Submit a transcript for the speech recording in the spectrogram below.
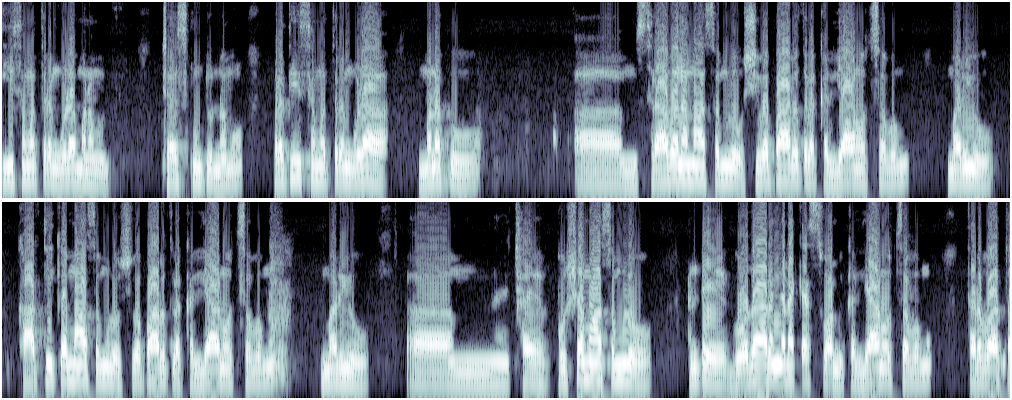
ఈ సంవత్సరం కూడా మనం చేసుకుంటున్నాము. ప్రతి సంవత్సరం కూడా మనకు శ్రావణ మాసంలో శివపార్వతుల కళ్యాణోత్సవం మరియు కార్తీక మాసంలో శివపార్వతుల కళ్యాణోత్సవము మరియు చ- పుష్యమాసంలో అంటే గోదారంగనక స్వామి కళ్యాణోత్సవము తర్వాత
